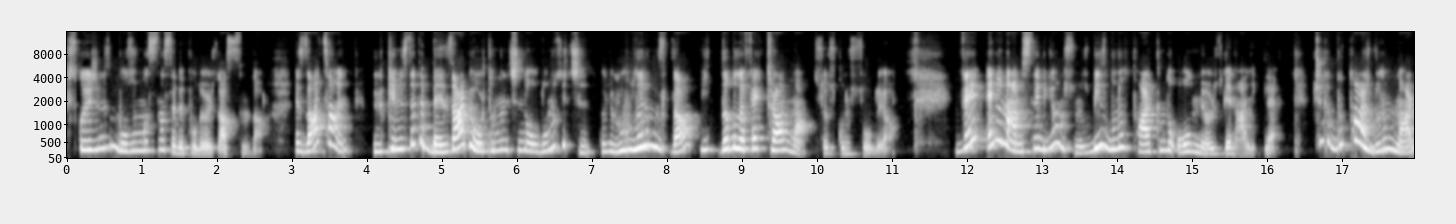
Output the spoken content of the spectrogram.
psikolojimizin bozulmasına sebep oluyoruz aslında ve zaten ülkemizde de benzer bir ortamın içinde olduğumuz için böyle ruhlarımızda bir double effect travma söz konusu oluyor ve en önemlisi ne biliyor musunuz? Biz bunun farkında olmuyoruz genellikle. Çünkü bu tarz durumlar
